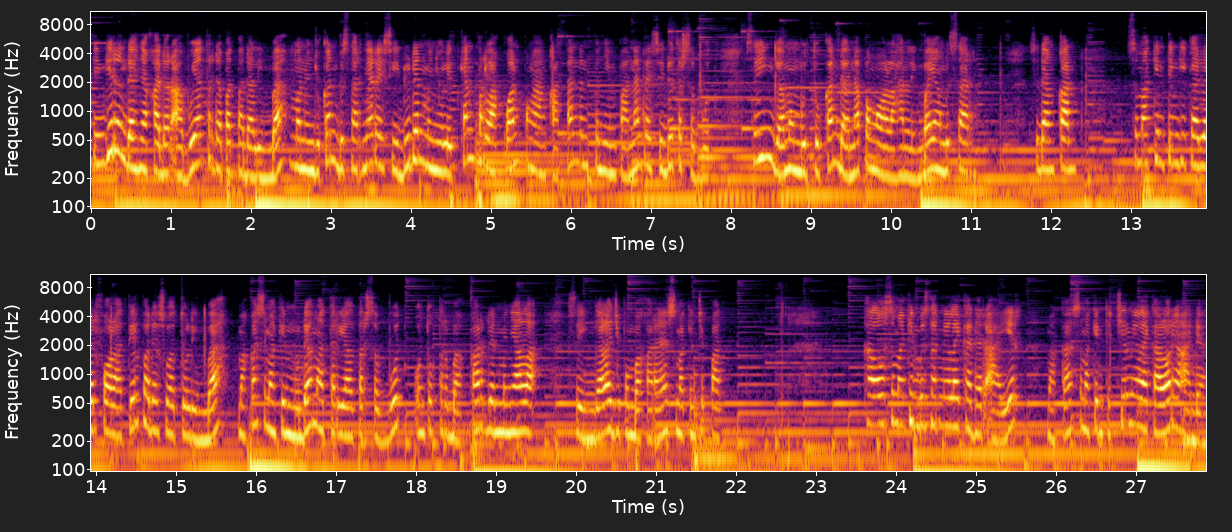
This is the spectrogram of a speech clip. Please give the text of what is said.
Tinggi rendahnya kadar abu yang terdapat pada limbah menunjukkan besarnya residu dan menyulitkan perlakuan pengangkatan dan penyimpanan residu tersebut, sehingga membutuhkan dana pengolahan limbah yang besar. Sedangkan Semakin tinggi kadar volatil pada suatu limbah, maka semakin mudah material tersebut untuk terbakar dan menyala, sehingga laju pembakarannya semakin cepat. Kalau semakin besar nilai kadar air, maka semakin kecil nilai kalor yang ada.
